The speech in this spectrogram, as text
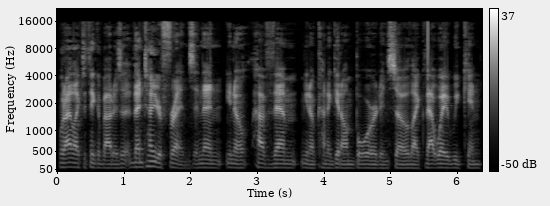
what I like to think about is uh, then tell your friends and then, you know, have them, you know, kind of get on board. And so like that way we can,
